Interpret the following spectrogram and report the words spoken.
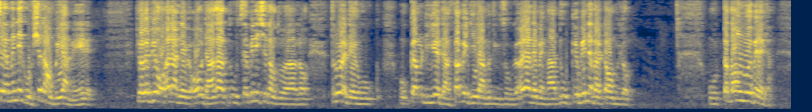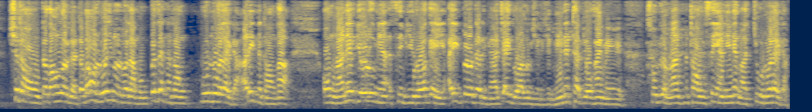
7မိနစ်ကို8000ပေးရမယ်တဲ့ ပြောလဲပြောအဲ့ဒါနဲ့ပဲဩဒါက तू 7 minute ရှင်းတော့ဆိုတာတော့သူတို့ရဲ့တဲ့ဟိုဟိုကမ္ပဏီရဲ့ဒါ service ကြီးလားမသိဘူးဆိုပြီးအဲ့ဒါနဲ့ပဲငါ तू ကေဘင်းနဲ့ပဲတောင်းပြီးတော့ဟို1000လွှဲပေးလိုက်တာ8000 1000လွှဲပေးလိုက်1000လွှဲချင်လို့လွှဲလာမဟုတ်ပတ်သက်2000ပိုးလွှဲလိုက်တာအဲ့ဒီ2000ကဩငါနဲ့ပြောလို့မြန်အဆင်ပြေသွားခဲ့ရင်အဲ့ဒီ product တွေငါကြိုက်သွားလို့ရှိရင်နင်းနဲ့ထပ်ပြောခိုင်းမယ်ဆိုပြီးတော့ငါ2000စရန်နေနဲ့ငါကြိုလွှဲလိုက်တာ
